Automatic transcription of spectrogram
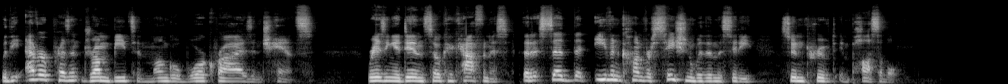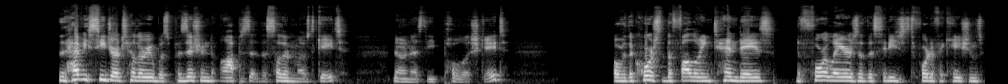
with the ever present drum beats and Mongol war cries and chants, raising a din so cacophonous that it said that even conversation within the city soon proved impossible. The heavy siege artillery was positioned opposite the southernmost gate, known as the Polish Gate. Over the course of the following 10 days, the four layers of the city's fortifications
